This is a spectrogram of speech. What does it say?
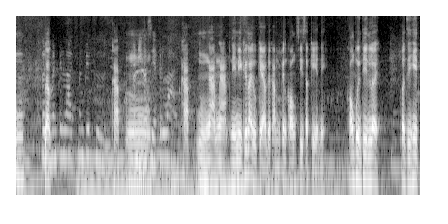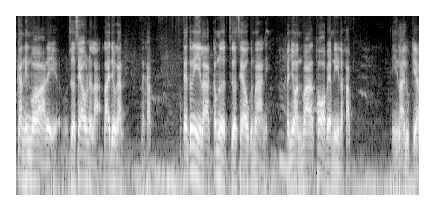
ม ตัวแล้ว นี้มันเป็นลายมันเป็นพื้นครับอืตัวมนี้เราเสียเป็นลายครับอืมงามงามนี่นี่คือลายลูกแก้วด้วยครับนี่เป็นของซีสะเกตนี่ของพื้นทินเลยเพื่อสิฮิตกันเห็นบ่อะไรเสือเซลนั่นแหละลายเดียวกันนะครับแต่ตัวนี้ล่ะกำเนิดเสือเซลขึ้นมานี่อืมก็ย้อนว่าท่อแบบนี้แหละครับ นี่ลายลูกแก้ว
